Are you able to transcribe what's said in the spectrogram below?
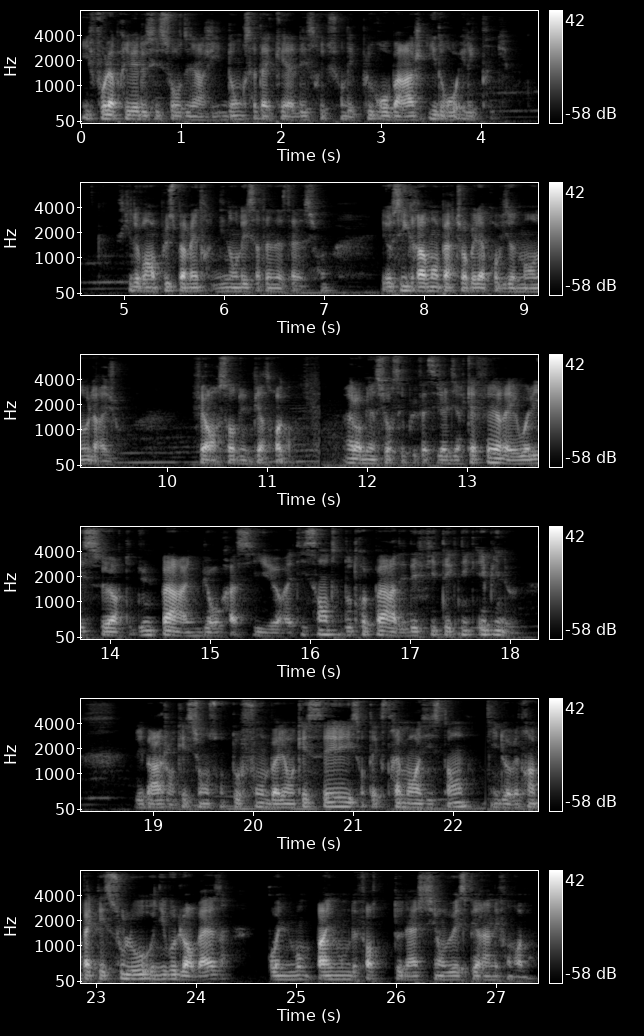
il faut la priver de ses sources d'énergie, donc s'attaquer à la destruction des plus gros barrages hydroélectriques. Ce qui devrait en plus permettre d'inonder certaines installations, et aussi gravement perturber l'approvisionnement en eau de la région. Faire en sorte d'une pierre trois coups. Alors bien sûr, c'est plus facile à dire qu'à faire, et Wallis se heurte d'une part à une bureaucratie réticente, d'autre part à des défis techniques épineux. Les barrages en question sont au fond de vallées encaissées, ils sont extrêmement résistants, ils doivent être impactés sous l'eau au niveau de leur base par une bombe de fort tonnage si on veut espérer un effondrement.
